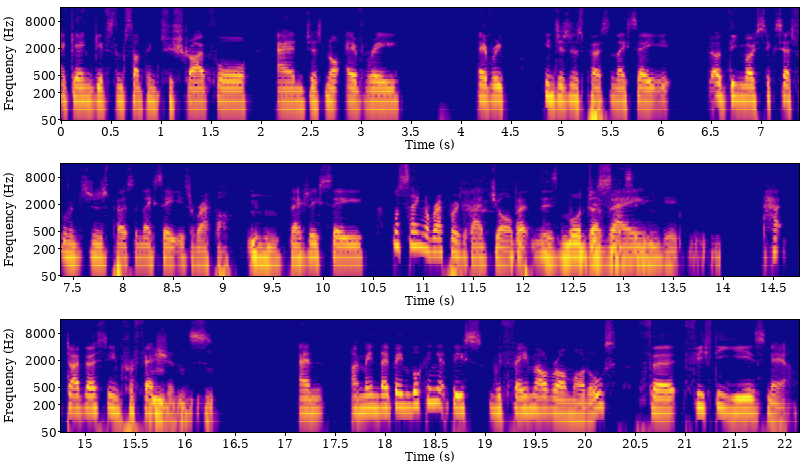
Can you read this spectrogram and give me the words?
Again, gives them something to strive for, and just not every every indigenous person they see the most successful indigenous person they see is a rapper. hmm They actually see. I'm not saying a rapper is a bad job, But there's more I'm diversity. ha- diversity in professions. Mm, And I mean, they've been looking at this with female role models for 50 years now.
